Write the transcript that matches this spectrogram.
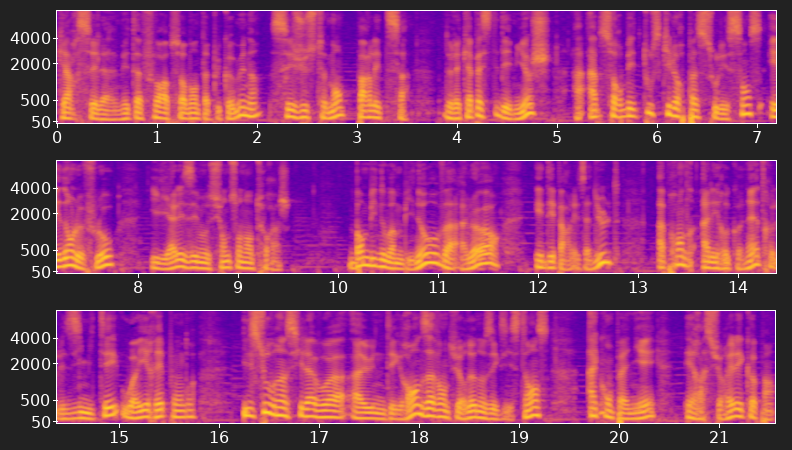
car c'est la métaphore absorbante la plus commune, hein, c'est justement parler de ça, de la capacité des mioches à absorber tout ce qui leur passe sous les sens, et dans le flot, il y a les émotions de son entourage. Bambino Bambino va alors, aidé par les adultes, apprendre à les reconnaître, les imiter ou à y répondre. Il s'ouvre ainsi la voie à une des grandes aventures de nos existences, accompagner et rassurer les copains.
